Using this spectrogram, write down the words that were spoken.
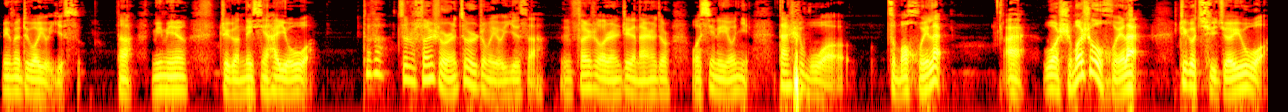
明明对我有意思啊，明明这个内心还有我，对吧？就是分手人就是这么有意思啊！分手的人，这个男生就是我心里有你，但是我怎么回来？哎，我什么时候回来？这个取决于我，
